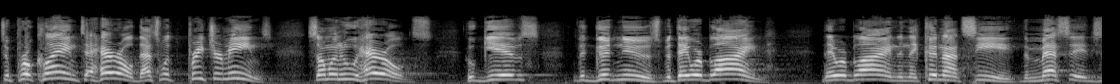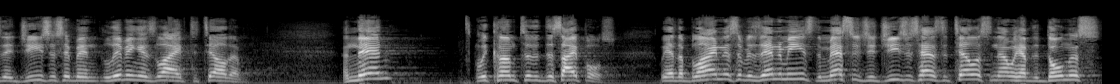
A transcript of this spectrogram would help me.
to proclaim, to herald. That's what preacher means. Someone who heralds, who gives the good news, but they were blind. They were blind and they could not see the message that Jesus had been living his life to tell them. And then we come to the disciples. We have the blindness of his enemies, the message that Jesus has to tell us, and now we have the dullness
